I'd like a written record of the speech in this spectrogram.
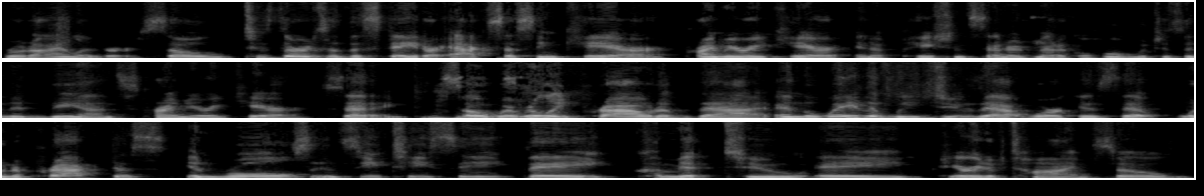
Rhode Islanders. So two thirds of the state are accessing care care, primary care in a patient centered medical home, which is an advanced primary care setting. Mm-hmm. So we're really proud of that. And the way that we do that work is that when a practice enrolls in CTC, they commit to a period of time. So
